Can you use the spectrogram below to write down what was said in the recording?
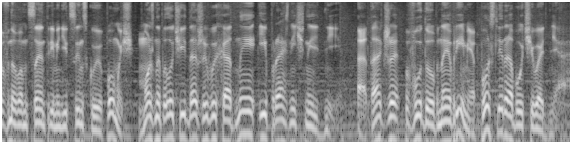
В новом центре медицинскую помощь можно получить даже выходные и праздничные дни, а также в удобное время после рабочего дня.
